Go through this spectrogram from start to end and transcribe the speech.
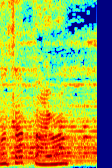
What's up, Thyra?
